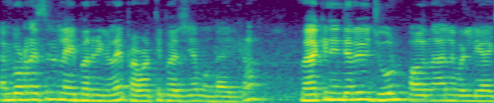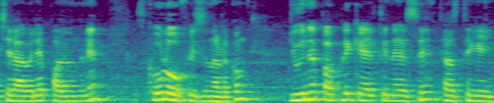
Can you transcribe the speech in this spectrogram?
കമ്പ്യൂട്ടറൈസ്ഡ് ലൈബ്രറികളെ പ്രവൃത്തി പരിചയം ഉണ്ടായിരിക്കണം. വാക്കിൻ ഇന്റർവ്യൂ ജൂൺ പതിനാലിന് വെള്ളിയാഴ്ച രാവിലെ പതിനൊന്നിന് സ്കൂൾ ഓഫീസിൽ നടക്കും. ജൂനിയർ പബ്ലിക് ഹെൽത്ത് നഴ്സ് തസ്തികയിൽ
